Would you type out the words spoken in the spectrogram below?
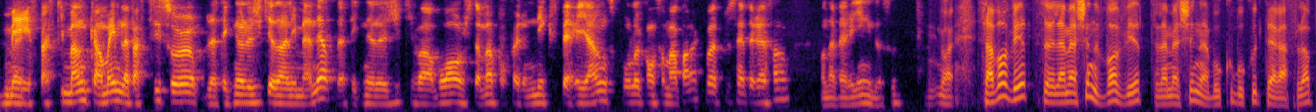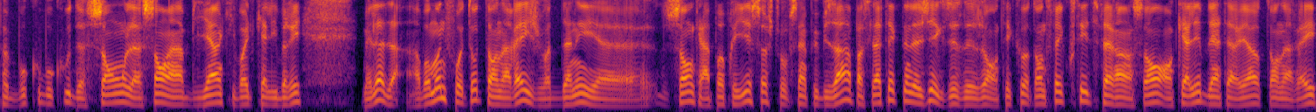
Mais c'est parce qu'il manque quand même la partie sur la technologie qui est dans les manettes, la technologie qui va avoir justement pour faire une expérience pour le consommateur qui va être plus intéressante. On n'avait rien de ça. Ouais. Ça va vite. La machine va vite. La machine a beaucoup, beaucoup de teraflops, beaucoup, beaucoup de sons, le son ambiant qui va être calibré. Mais là, envoie-moi une photo de ton oreille, je vais te donner euh, du son qui est approprié. Ça, je trouve ça un peu bizarre parce que la technologie existe déjà. On t'écoute, on te fait écouter différents sons, on calibre l'intérieur de ton oreille.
